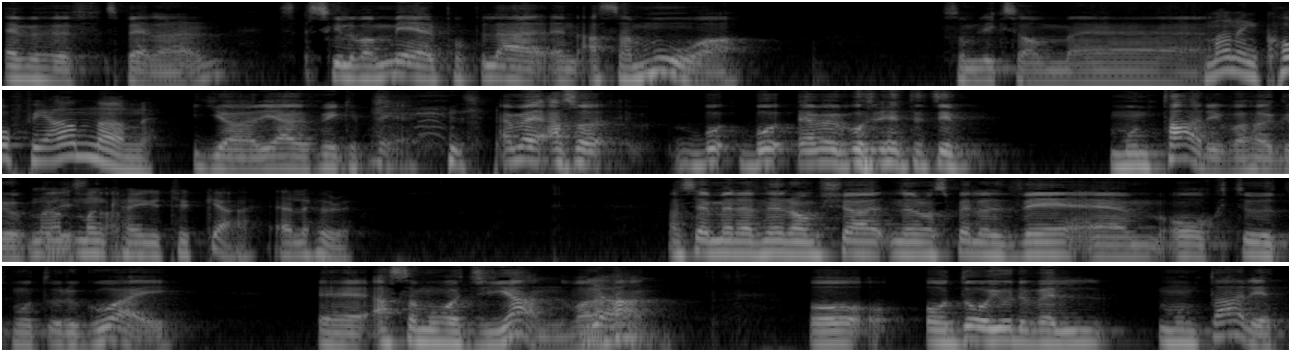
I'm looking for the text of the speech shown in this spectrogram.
MFF-spelaren Skulle vara mer populär än Asamoah Som liksom eh, Mannen Kofi Annan. gör jävligt mycket pengar ja, men alltså, bo, bo, ja, men borde inte typ Montari vara högre upp på Man, listan? man kan ju tycka, eller hur? Alltså jag menar när de kör, när de spelade VM och åkte ut mot Uruguay eh, Asamoah Gyan, var det Ja. han? Och, och då gjorde väl Montari ett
